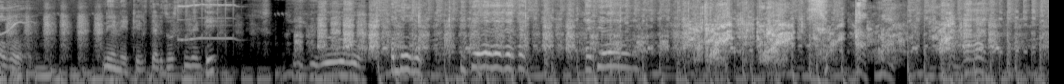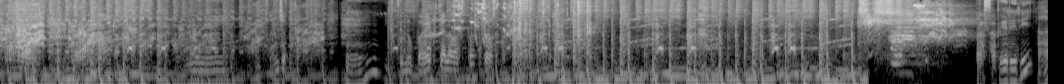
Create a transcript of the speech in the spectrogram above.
ఓహో. నేను ఎటు వెళ్తే అటు చూస్తుందేంటి అయ్యో. అమ్మో. ఇదే. అదే అమ్మా. అమ్మని అని చెప్తా ఇప్పుడు నువ్వు బయటకు ఎలా వస్తావు చూస్తా. ప్రసాద్ గారి ఆ?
